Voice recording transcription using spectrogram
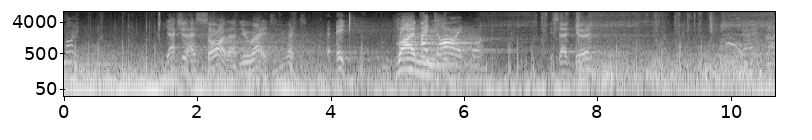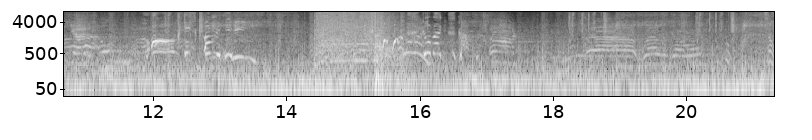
Money? Yeah, actually, I saw that. You're right. You're right. Hey, blind. I died. Is that good? Oh, he's coming! No,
